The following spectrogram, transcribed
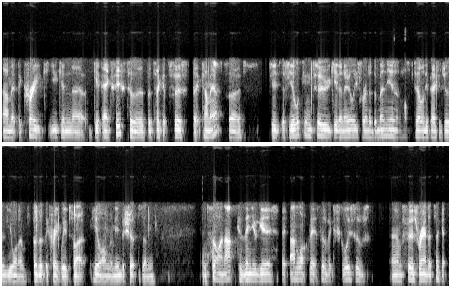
um, at the Creek, you can uh, get access to the, the, tickets first that come out. So if you're looking to get in early for Inter Dominion and hospitality packages, you want to visit the Creek website, head along the memberships and and sign up because then you'll get unlock that sort of exclusive um, first round of tickets.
